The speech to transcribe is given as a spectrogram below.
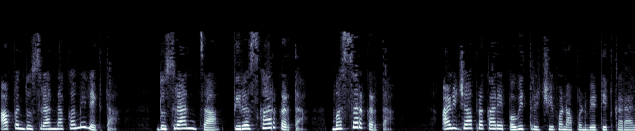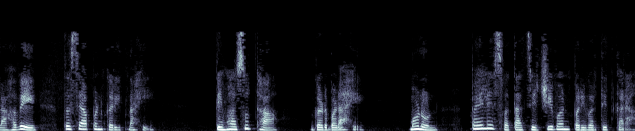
आपण दुसऱ्यांना कमी लेखता दुसऱ्यांचा तिरस्कार करता मत्सर करता. आणि ज्या प्रकारे पवित्र जीवन आपण व्यतीत करायला हवे तसे आपण करीत नाही. तेव्हा सुद्धा गडबड आहे. म्हणून पहिले स्वतःचे जीवन परिवर्तित करा.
